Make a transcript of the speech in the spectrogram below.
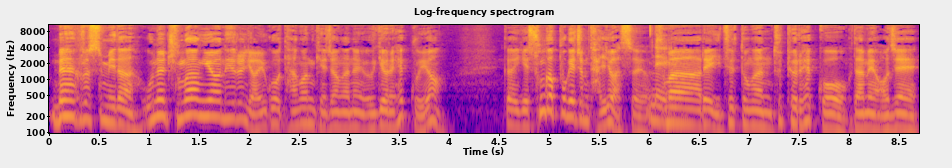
네, 그렇습니다. 오늘 중앙위원회를 열고 당원 개정안을 의결을 했고요. 그러니까 이게 숨가쁘게 좀 달려왔어요. 네. 주말에 이틀 동안 투표를 했고, 그다음에 어제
